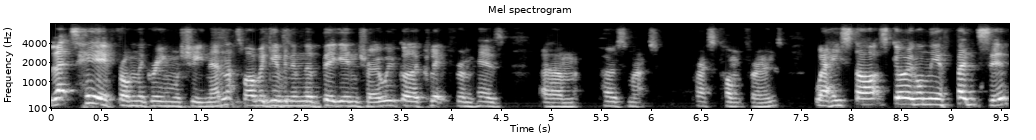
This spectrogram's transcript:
Let's hear from the Green Machine then. That's why we're giving him the big intro. We've got a clip from his um, post match press conference where he starts going on the offensive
